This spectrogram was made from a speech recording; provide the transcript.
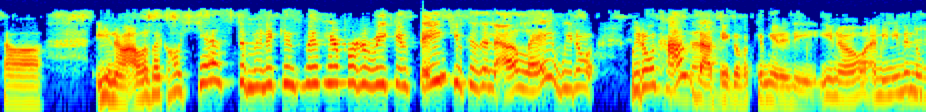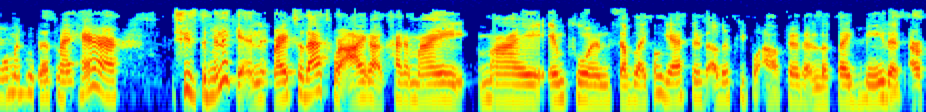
saw, you know, I was like, oh yes, Dominicans live here, Puerto Ricans, thank you. Cause in LA, we don't, we don't have that big of a community, you know? I mean, even mm-hmm. the woman who does my hair, she's Dominican, right? So that's where I got kind of my my influence of like, oh yes, there's other people out there that look like me mm-hmm. that are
